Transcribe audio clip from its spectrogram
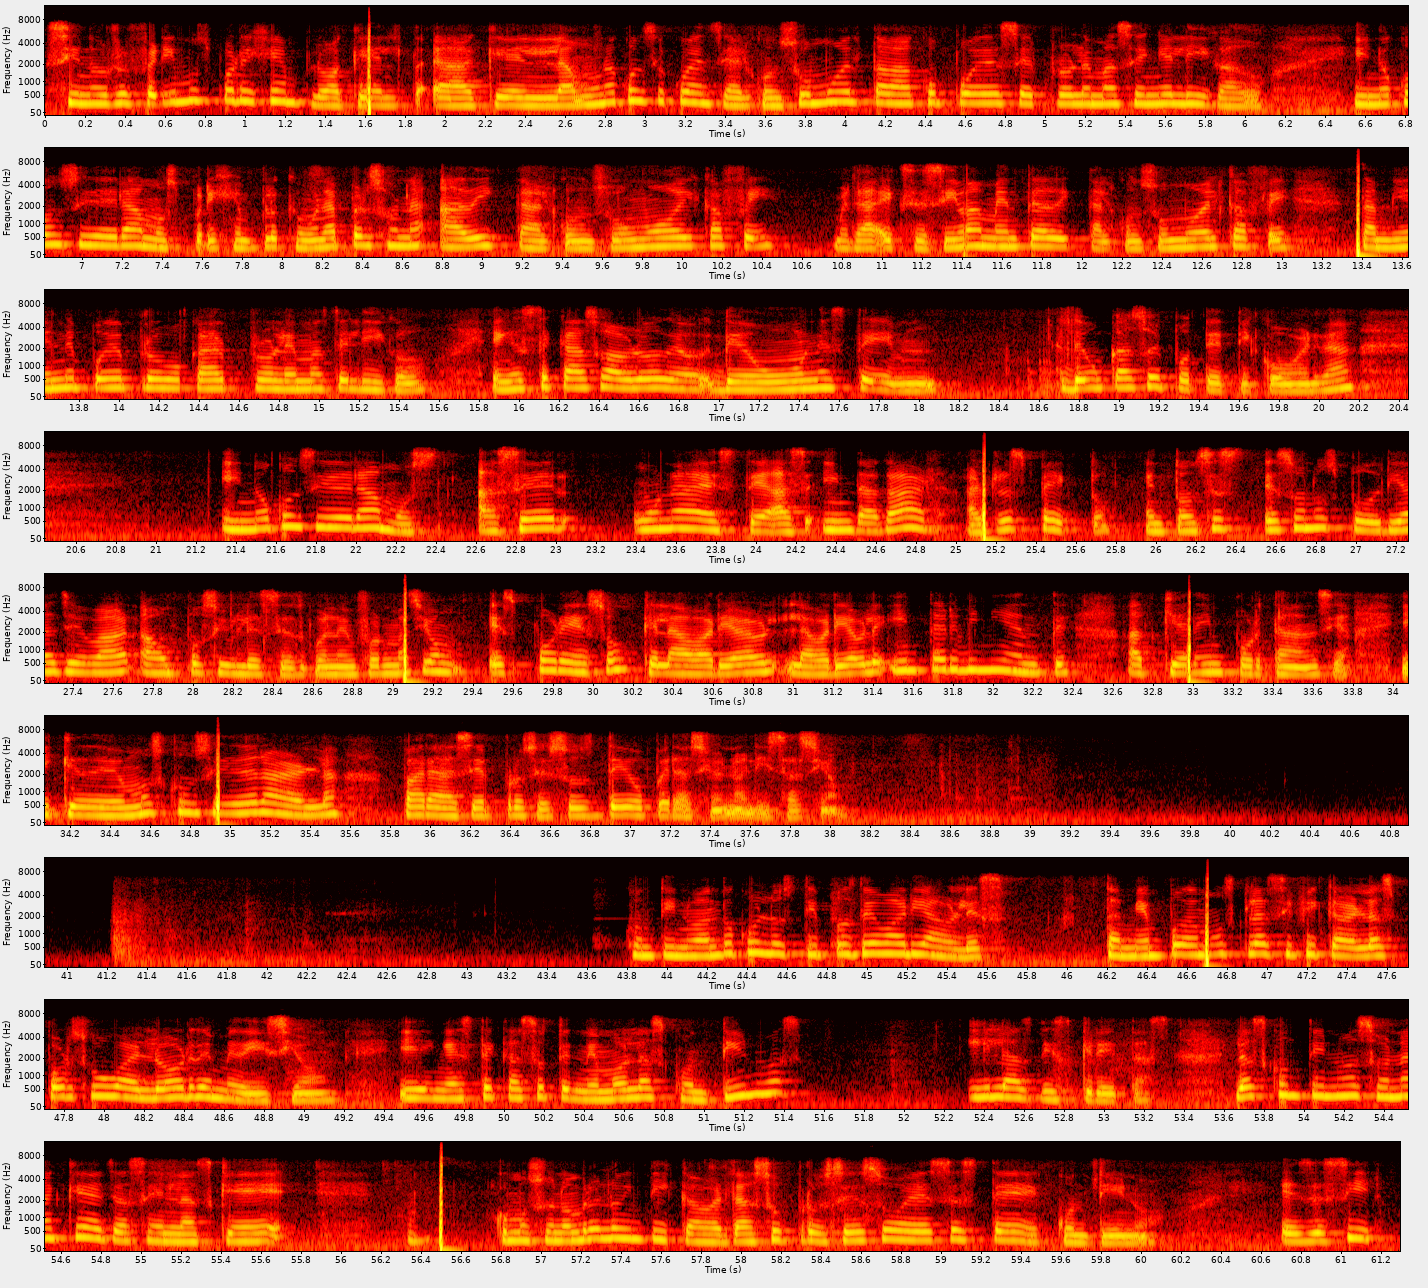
Si nos referimos, por ejemplo, a que, a que una consecuencia del consumo del tabaco puede ser problemas en el hígado y no consideramos, por ejemplo, que una persona adicta al consumo del café excesivamente adicta al consumo del café, también le puede provocar problemas del hígado. En este caso hablo de, este, de un caso hipotético, ¿verdad? Y no consideramos hacer una, este, indagar al respecto, entonces eso nos podría llevar a un posible sesgo en la información. Es por eso que la variable, la variable interviniente adquiere importancia y que debemos considerarla para hacer procesos de operacionalización. Continuando con los tipos de variables, También podemos clasificarlas por su valor de medición y en este caso tenemos las continuas y las discretas. Las continuas son aquellas en las que, como su nombre lo indica, ¿verdad? Su proceso es este continuo. Es decir,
